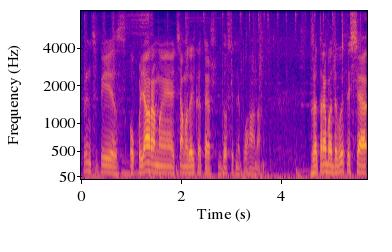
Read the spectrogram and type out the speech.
В принципі, з окулярами ця моделька теж досить непогана. Вже треба дивитися,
